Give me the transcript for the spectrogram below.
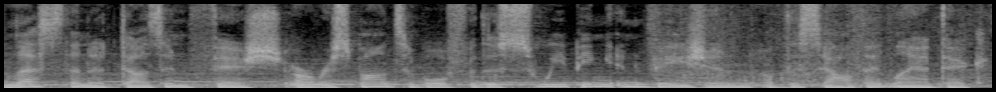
Less than a dozen fish are responsible for the sweeping invasion of the South Atlantic.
